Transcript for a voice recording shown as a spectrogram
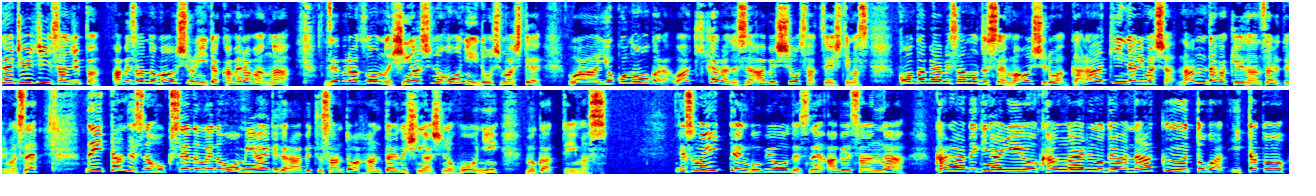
で、11時30分、安倍さんの真後ろにいたカメラマンが、ゼブラゾーンの東の方に移動しまして、わ横の方から、脇からですね、安倍首相を撮影しています。この度安倍さんのですね、真後ろはガラ空きになりました。なんだか計算されておりますね。で、一旦ですね、北西の上の方を見上げてから安倍さんとは反対の東の方に向かっています。で、その1.5秒をですね、安倍さんが、彼はできない理由を考えるのではなく、とか言ったと、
